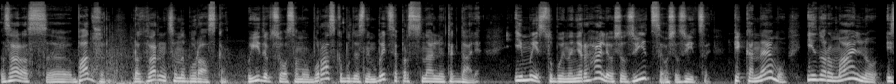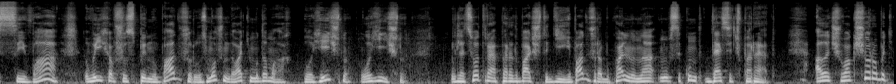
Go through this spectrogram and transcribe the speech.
Зараз е, Баджер розвернеться на Бураска, поїде в цього самого Бураска, буде з ним битися персонально і так далі. І ми з тобою на Ніргалі, ось звідси, ось звідси, піканемо і нормально із сейва, виїхавши в спину Баджеру, зможемо давати йому дамаг. Логічно? Логічно. Для цього треба передбачити дії Баджера буквально на ну, секунд 10 вперед. Але чувак що робить?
